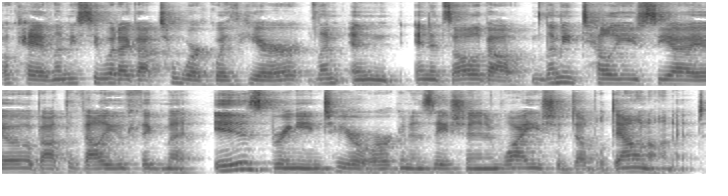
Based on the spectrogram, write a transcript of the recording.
okay, let me see what I got to work with here. Let, and, and it's all about, let me tell you, CIO, about the value Figma is bringing to your organization and why you should double down on it.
